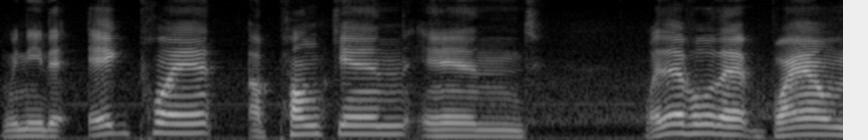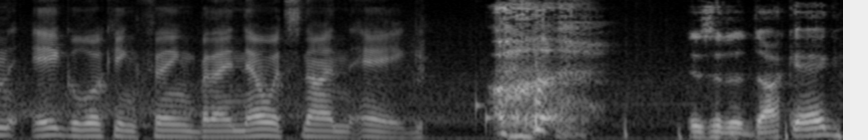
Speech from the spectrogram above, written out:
We need an eggplant, a pumpkin, and whatever that brown egg looking thing, but I know it's not an egg. Is it a duck egg?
